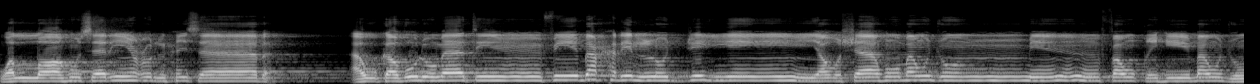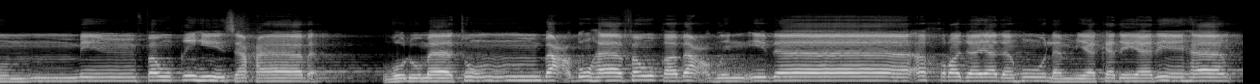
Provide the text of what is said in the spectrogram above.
والله سريع الحساب. أو كظلمات في بحر لجي يغشاه موج من فوقه موج من فوقه سحاب. ظلمات بعضها فوق بعض إذا أخرج يده لم يكد يريها.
